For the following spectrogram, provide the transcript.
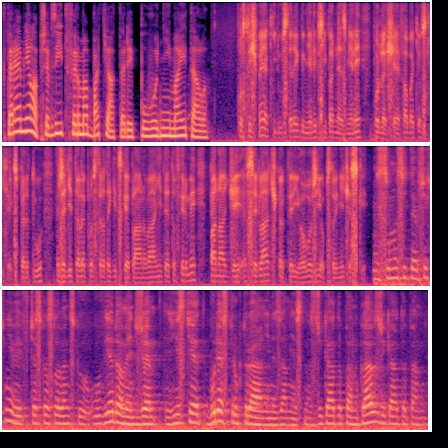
které měla převzít firma Baťa, tedy původní majitel. Poslyšme, jaký důsledek by měly případné změny podle šéfa baťovských expertů, ředitele pro strategické plánování této firmy, pana J.F. Sedláčka, který hovoří obstojně česky. Vy si musíte všichni vy v Československu uvědomit, že jistě bude strukturální nezaměstnost. Říká to pan Klaus, říká to pan,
